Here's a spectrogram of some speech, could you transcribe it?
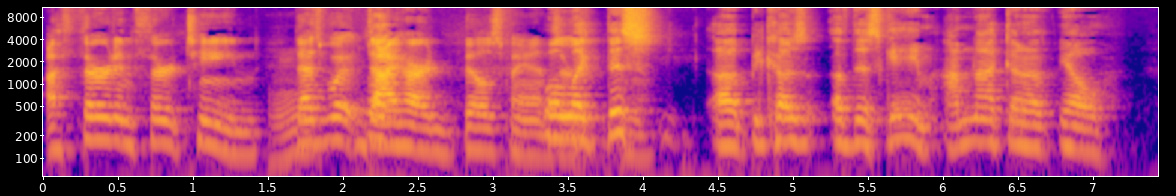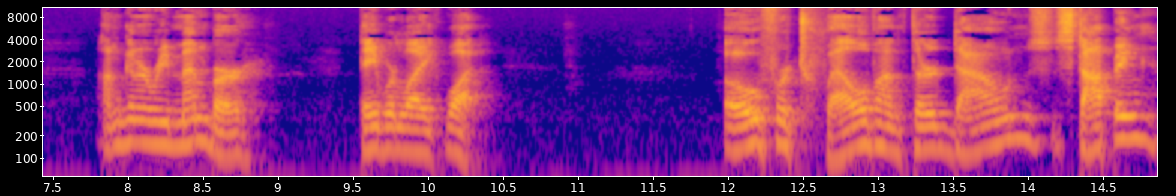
a third and thirteen. That's what diehard Bills fans. Mm. Well, are- like this, uh, because of this game, I'm not gonna, you know, I'm gonna remember they were like what, oh for twelve on third downs, stopping.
